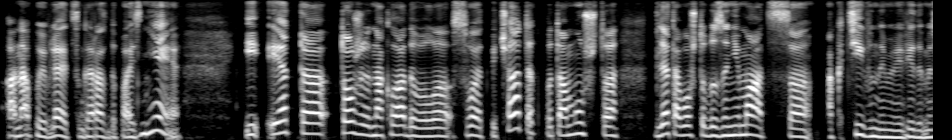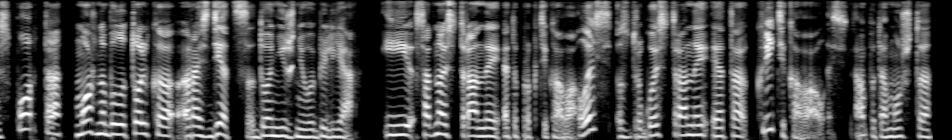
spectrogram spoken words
Она появляется гораздо позднее, и это тоже накладывало свой отпечаток, потому что для того, чтобы заниматься активными видами спорта, можно было только раздеться до нижнего белья. И, с одной стороны, это практиковалось, с другой стороны, это критиковалось, да, потому что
